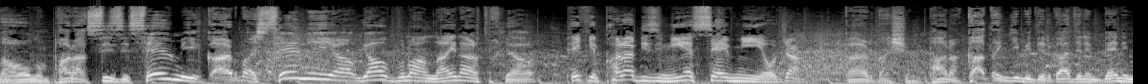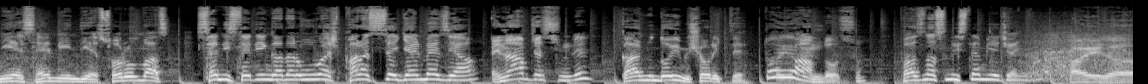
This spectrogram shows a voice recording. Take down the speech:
La oğlum para sizi sevmiyor kardeş sevmiyor ya. Ya bunu anlayın artık ya. Peki para bizi niye sevmiyor hocam? Kardeşim para kadın gibidir Kadir'im beni niye sevmeyin diye sorulmaz. Sen istediğin kadar uğraş para size gelmez ya. E ne yapacağız şimdi? Karnın doymuş orikli. Doyuyor hamdolsun. Fazlasını istemeyeceksin ya. Hayda.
